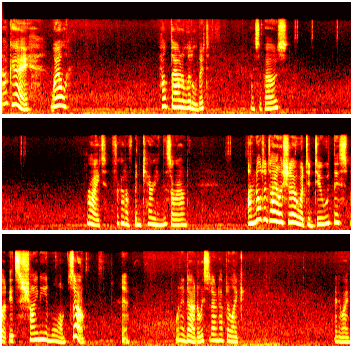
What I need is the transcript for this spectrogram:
Okay, well, helped out a little bit, I suppose. Right, forgot I've been carrying this around. I'm not entirely sure what to do with this, but it's shiny and warm. So, yeah. When in doubt, at least I don't have to, like... Anyway.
